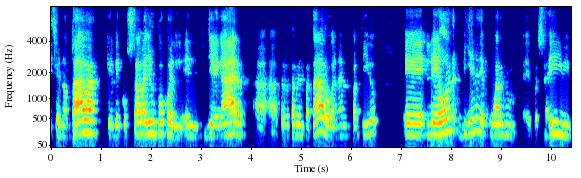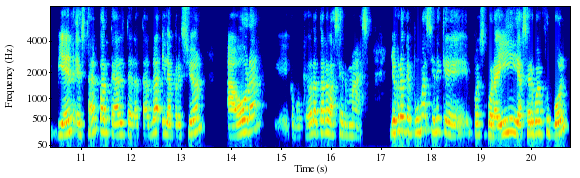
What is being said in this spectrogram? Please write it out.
se, notaba que le costaba ya un poco el, el llegar a, tratar de empatar o ganar el partido. Eh, León viene de jugar eh, pues ahí bien, está en parte alta de la tabla y la presión ahora, eh, como que ahora la tabla va a ser más. Yo creo que Pumas tiene que, pues por ahí, hacer buen fútbol.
